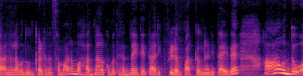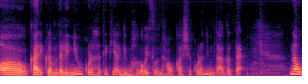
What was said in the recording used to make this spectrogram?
ಚಾನಲ್ನ ಒಂದು ಉದ್ಘಾಟನಾ ಸಮಾರಂಭ ಹದಿನಾಲ್ಕು ಮತ್ತು ಹದಿನೈದನೇ ತಾರೀಕು ಫ್ರೀಡಮ್ ಪಾರ್ಕಲ್ಲಿ ನಡೀತಾ ಇದೆ. ಆ ಒಂದು ಕಾರ್ಯಕ್ರಮದಲ್ಲಿ ನೀವು ಕೂಡ ಅತಿಥಿಯಾಗಿ ಭಾಗವಹಿಸುವಂಥ ಅವಕಾಶ ಕೂಡ ನಿಮ್ಮದಾಗುತ್ತೆ ನಾವು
